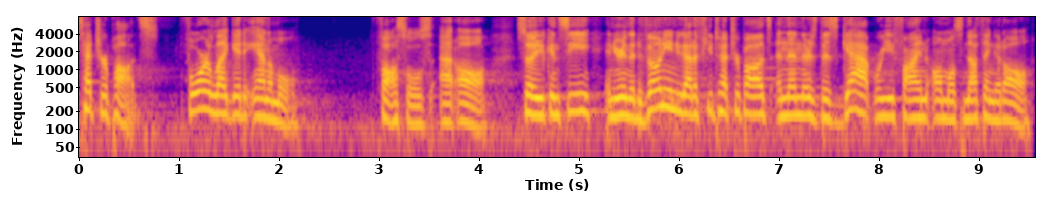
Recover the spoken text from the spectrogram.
tetrapods, four legged animal fossils at all. So you can see, and you're in the Devonian, you got a few tetrapods, and then there's this gap where you find almost nothing at all.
